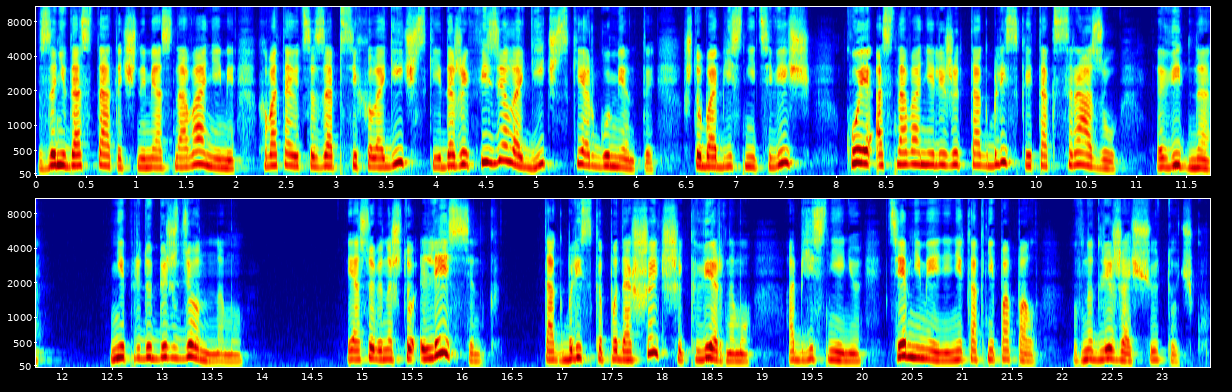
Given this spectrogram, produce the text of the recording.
за недостаточными основаниями, хватаются за психологические и даже физиологические аргументы, чтобы объяснить вещь, кое основание лежит так близко и так сразу видно непредубежденному. И особенно, что Лессинг, так близко подошедший к верному объяснению, тем не менее никак не попал в надлежащую точку.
